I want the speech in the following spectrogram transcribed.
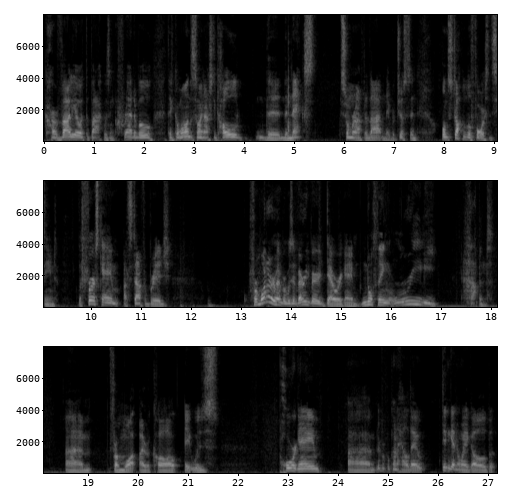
Carvalho at the back was incredible. They go on to sign Ashley Cole the the next summer after that, and they were just an unstoppable force. It seemed. The first game at Stamford Bridge, from what I remember, was a very very dour game. Nothing really happened. Um, from what I recall, it was poor game. Um, Liverpool kind of held out. Didn't get an away goal, but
